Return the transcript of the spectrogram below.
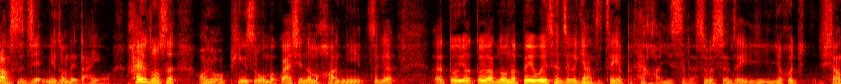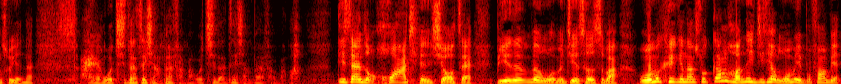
当司机，你总得答应我。还有一种是，哦呦，平时我们关系那么好，你这个，呃，都要都要弄得卑微成这个样子，这也不太好意思了，是不是？这以后相处也难。哎呀，我其他再想办法吧，我其他再想办法吧啊。第三种花钱消灾，别人问我们借车是吧？我们可以跟他说，刚好那几天我们也不方便。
